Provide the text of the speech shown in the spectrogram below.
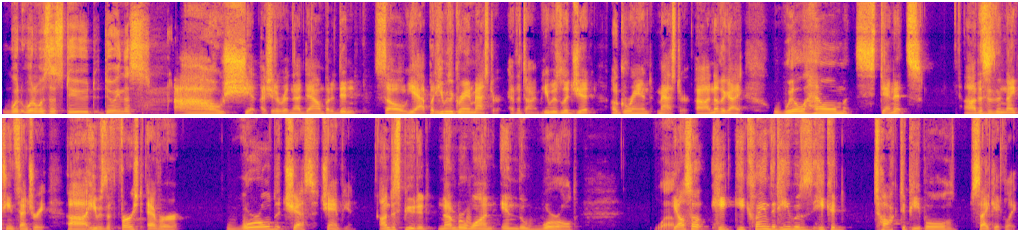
when when was this dude doing this? Oh shit! I should have written that down, but I didn't. So yeah, but he was a grandmaster at the time. He was legit a grandmaster. Uh, another guy, Wilhelm Steinitz. Uh, this is in the 19th century. Uh, he was the first ever world chess champion, undisputed number one in the world. Wow. He also he he claimed that he was he could talk to people psychically.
